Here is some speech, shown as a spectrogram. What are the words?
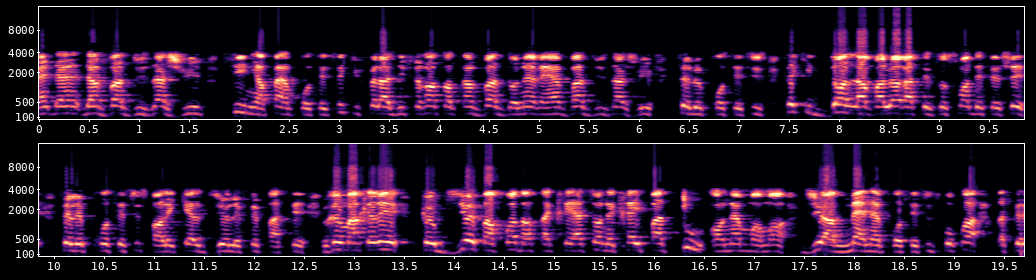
d'un, d'un vase d'usage vil s'il n'y a pas un processus. Ce qui fait la différence entre un vase d'honneur et un vase d'usage vif, c'est le processus. Ce qui donne la valeur à tes ossements desséchés, c'est le processus par lequel Dieu les fait passer. Remarquerez que Dieu, parfois, dans sa création, ne crée pas tout en un moment. Dieu amène un processus. Pourquoi? Parce que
